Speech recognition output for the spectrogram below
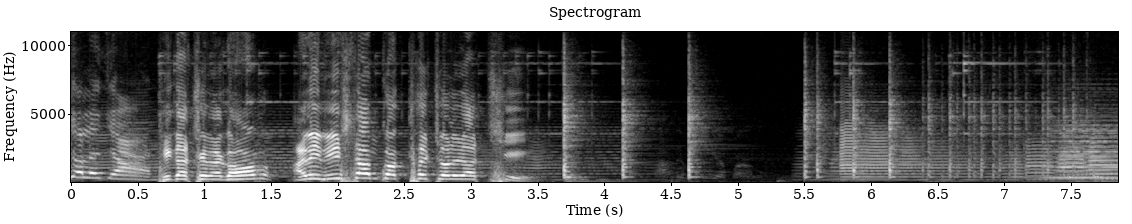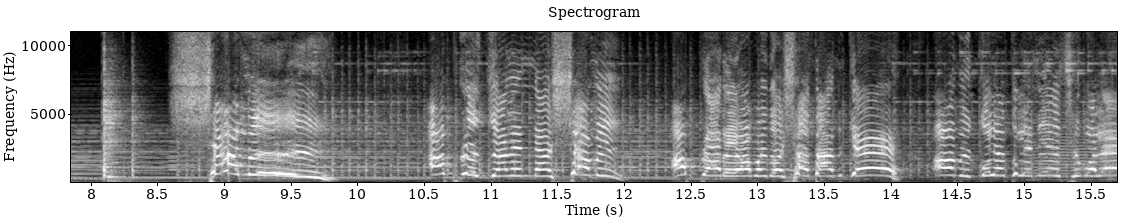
চলে যান। ঠিক আছে বেগম আমি বিশ্রাম কক্ষে চলে যাচ্ছি। আপনি না, স্বামী, আপনার এই অবৈধ সন্তানকে আমি কোলে তুলে নিয়েছি বলে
